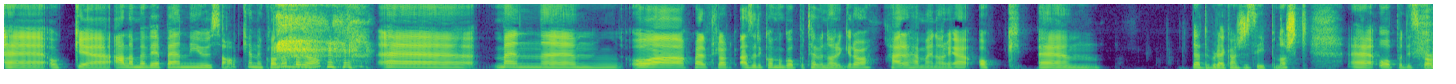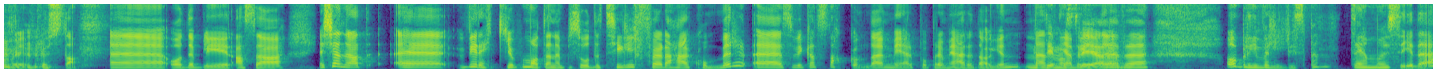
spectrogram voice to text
Eh, och eh, alla med VPN i USA kan ni kolla på det. eh, men, ehm, och självklart, alltså det kommer gå på TV Norge då, här hemma i Norge. Och ehm, ja, det burde jeg kanskje si på norsk. Eh, og på Discovery Plus. Eh, og det blir altså Jeg kjenner at eh, vi rekker jo på måte en episode til før det her kommer, eh, så vi kan snakke om det mer på premieredagen. Men Det måste jeg vi göra. Begynner eh, å bli veldig spent, jeg må jo si det.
